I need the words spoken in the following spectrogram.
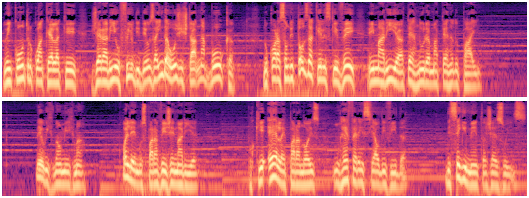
do encontro com aquela que geraria o Filho de Deus, ainda hoje está na boca, no coração de todos aqueles que veem em Maria a ternura materna do Pai. Meu irmão, minha irmã, olhemos para a Virgem Maria, porque ela é para nós um referencial de vida, de seguimento a Jesus.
